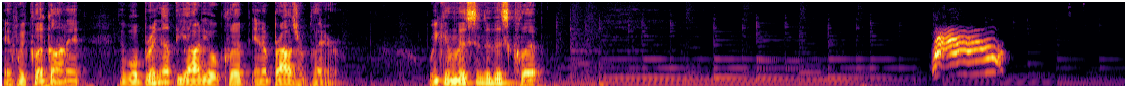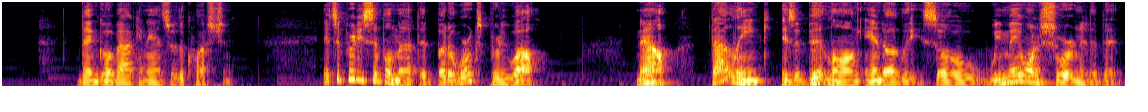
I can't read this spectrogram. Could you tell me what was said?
If we click on it, it will bring up the audio clip in a browser player. We can listen to this clip then go back and answer the question. It's a pretty simple method, but it works pretty well. Now, that link is a bit long and ugly, so we may want to shorten it a bit.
